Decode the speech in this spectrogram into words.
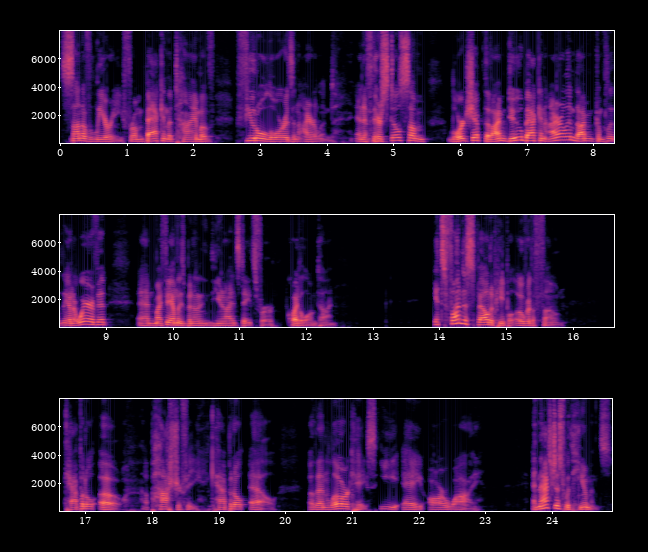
son of Leary from back in the time of feudal lords in Ireland. And if there's still some lordship that I'm due back in Ireland. I'm completely unaware of it, and my family's been in the United States for quite a long time. It's fun to spell to people over the phone. Capital O, apostrophe, capital L, then lowercase e a r y. And that's just with humans.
